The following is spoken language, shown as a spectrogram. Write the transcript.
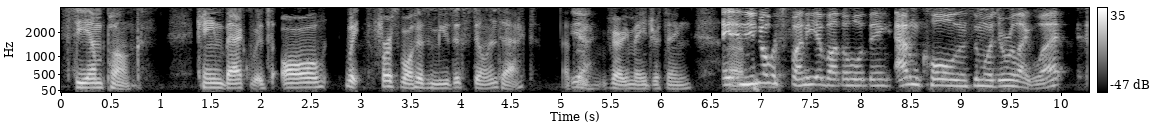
CM Punk came back with all. Wait, first of all, his music's still intact. That's yeah. a very major thing. And um, you know what's funny about the whole thing? Adam Cole and Samoa Joe were like, "What?"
